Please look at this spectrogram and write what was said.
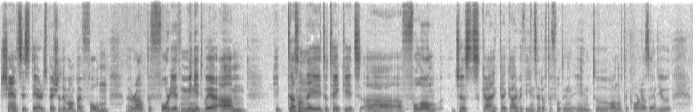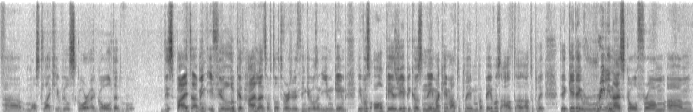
chances there, especially the one by Foden around the 40th minute, where um, he doesn't need to take it uh, full on just guy, guy, guy with the inside of the foot in, into one of the corners, and you uh, most likely will score a goal that, despite, I mean, if you look at highlights of the, first, we think it was an even game. It was all PSG because Neymar came out to play, Mbappe was out, out, out to play. They get a really nice goal from um,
